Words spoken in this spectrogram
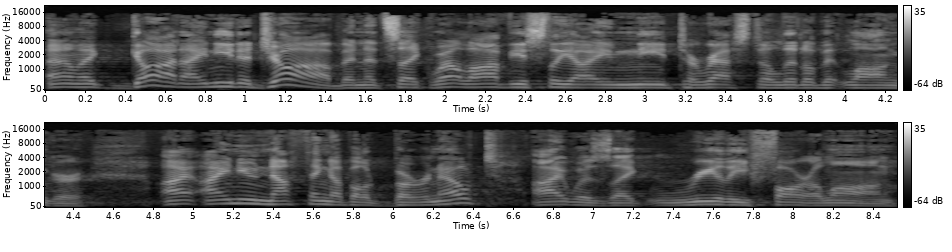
And I'm like, God, I need a job. And it's like, well, obviously, I need to rest a little bit longer. I, I, knew nothing about burnout. I was like really far along.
